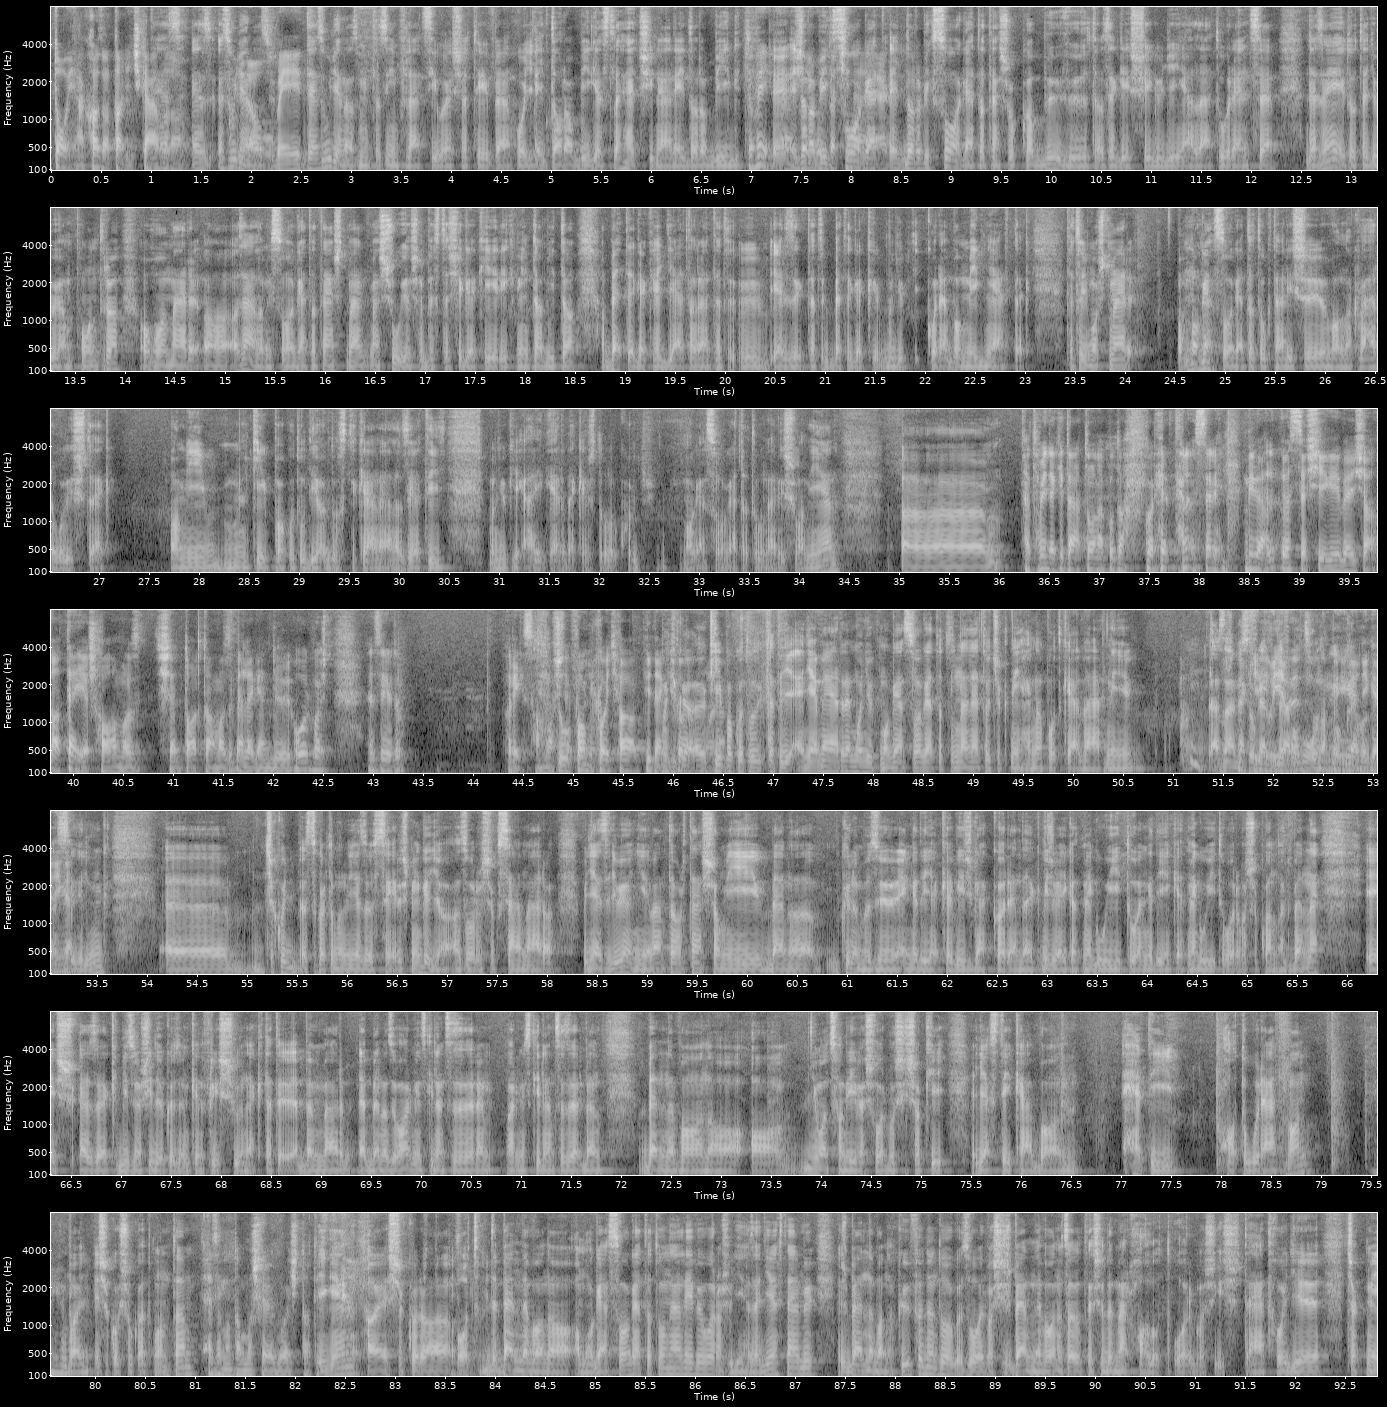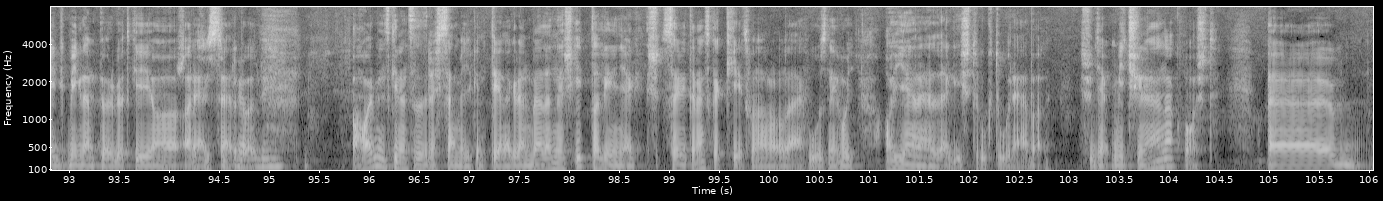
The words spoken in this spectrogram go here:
tolják haza talicskával ez, ez, ez, ugyanaz, de ez ugyanaz, mint az infláció esetében, hogy egy darabig ezt lehet csinálni, egy darabig, De egy darabig, szolgált, egy darabig szolgáltatásokkal bővült az egészségügyi ellátórendszer, de ez eljutott egy olyan pontra, ahol már a- az állami szolgáltatást már, már súlyosabb veszteségek érik, mint amit a, a betegek egyáltalán, tehát érzik, tehát betegek mondjuk korábban még nyertek. Tehát, hogy most már a magánszolgáltatóknál is vannak várólisták ami kékpalkotó diagnosztikánál azért így mondjuk elég érdekes dolog, hogy magánszolgáltatónál is van ilyen. Hát ha mindenkit átolnak oda, akkor értelemszerűen, mivel összességében is a, a teljes halmaz sem tartalmaz elegendő orvost, ezért a részhalmaz sem fog, hogyha mindenkit mondjuk a képalkotó, tehát egy, egy MR-re mondjuk magánszolgáltatónál lehet, hogy csak néhány napot kell várni, az tudja, szolgáltatásban hogy- hónapokról igen, igen. beszélünk. Csak hogy ezt akartam mondani, hogy ez összeér, és még egy az orvosok számára. Ugye ez egy olyan nyilvántartás, amiben a különböző engedélyekkel, vizsgákkal rendelk, vizsgáikat megújító, engedélyeket megújító orvosok vannak benne, és ezek bizonyos időközönként frissülnek. Tehát ebben már ebben az 39 ezeren, 39 ezerben benne van a, a 80 éves orvos is, aki egy STK-ban heti 6 órát van, vagy, és akkor sokat mondtam. Ezért mondtam mosolyogva, hogy statisztika. Igen, és akkor a, ott de benne van a, a magánszolgáltatónál lévő orvos, ugye ez egyértelmű, és benne van a külföldön dolgozó orvos, és benne van az adott esetben már halott orvos is. Tehát, hogy csak még, még nem pörgött ki a, a rendszerből. A 39 ezeres szám egyébként tényleg rendben lenne, és itt a lényeg, és szerintem ezt kell két vonalon aláhúzni, hogy a jelenlegi struktúrában. És ugye mit csinálnak most?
